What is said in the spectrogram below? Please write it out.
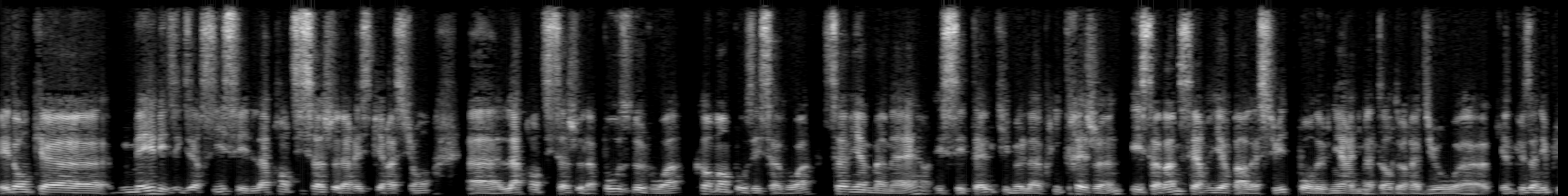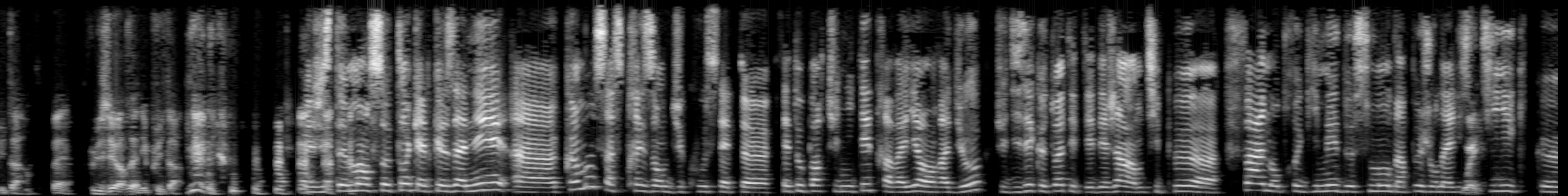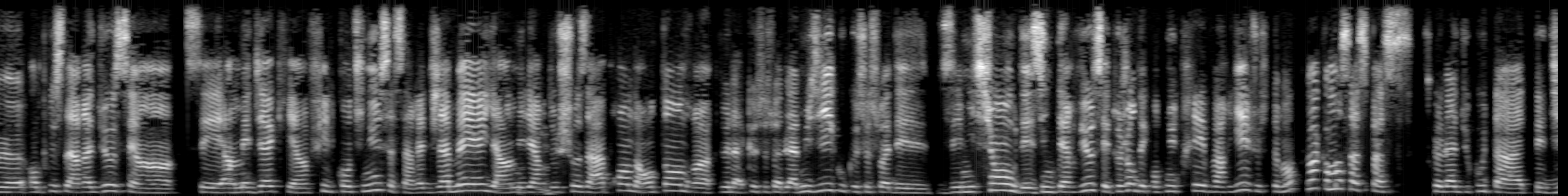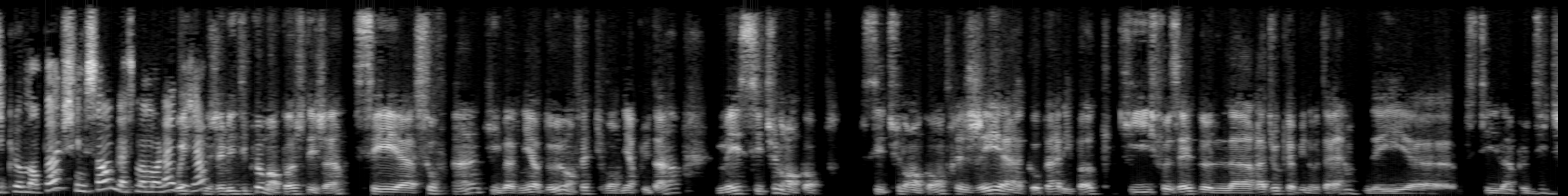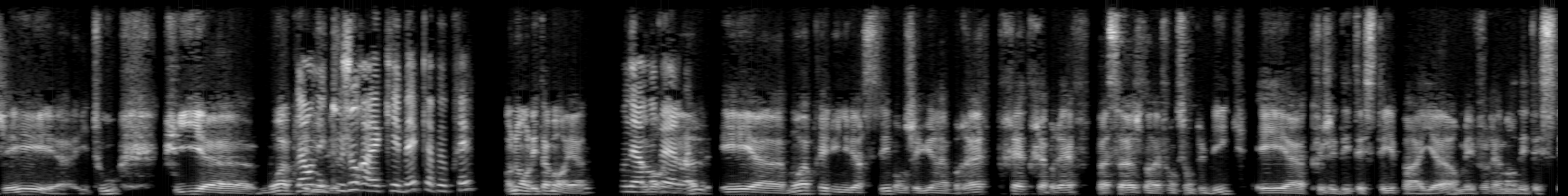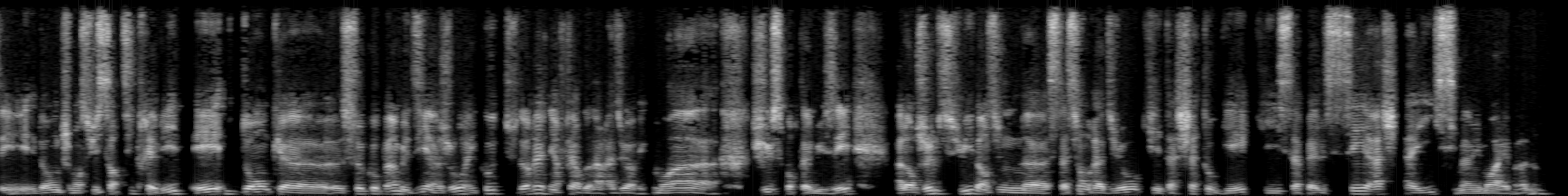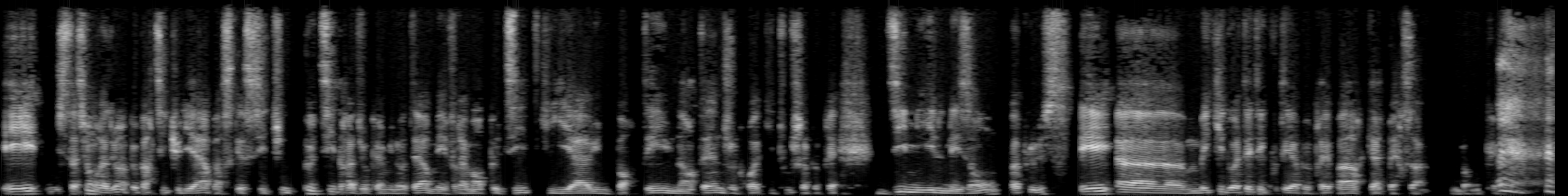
Et donc, euh, mais les exercices et l'apprentissage de la respiration, euh, l'apprentissage de la pose de voix, comment poser sa voix, ça vient de ma mère et c'est elle qui me l'a appris très jeune et ça va me servir par la suite pour devenir animateur de radio euh, quelques années plus tard, enfin, plusieurs années plus tard. Mais justement, sautons quelques années, euh, comment ça se présente du coup cette euh, cette opportunité de travailler en radio? Tu disais que toi, tu étais déjà un petit peu euh, fan entre guillemets de ce monde un peu journalistique, que en plus la radio c'est un c'est un média qui a un fil continu, ça s'arrête jamais, il y a un milliard mhm. de choses à apprendre, à entendre, de la, que ce soit de la musique ou que ce soit des, émissions ou des interviews, c'est toujours des contenus très variés justement. Toi, comment ça se passe? Parce que là, du coup, tu as tes diplômes en poche, il me semble, à ce moment-là oui, déjà. J'ai mes diplômes en poche déjà. C'est euh, sauf un qui va venir, deux en fait qui vont venir plus tard, mais c'est une rencontre c'est une rencontre. J'ai un copain à l'époque qui faisait de la radio communautaire, des euh, styles un peu DJ euh, et, tout. Puis euh, moi après. Là, on est toujours à Québec à peu près? Oh non, on est à Montréal. On est à Montréal. Et euh, moi, après l'université, bon, j'ai eu un bref, très très bref passage dans la fonction publique et euh, que j'ai détesté par ailleurs, mais vraiment détesté. Et donc, je m'en suis sorti très vite. Et donc, euh, ce copain me dit un jour, écoute, tu devrais venir faire de la radio avec moi, juste pour t'amuser. Alors, je le suis dans une euh, station de radio qui est à Châteauguay, qui s'appelle CHAI, si ma mémoire est bonne, et une station de radio un peu particulière parce que c'est une petite radio communautaire, mais vraiment petite, qui a une portée, une antenne, je crois, qui touche à peu près 10 000 maisons, pas plus, et euh, mais qui doit être écoutée à peu près par quatre personnes. Donc, euh,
